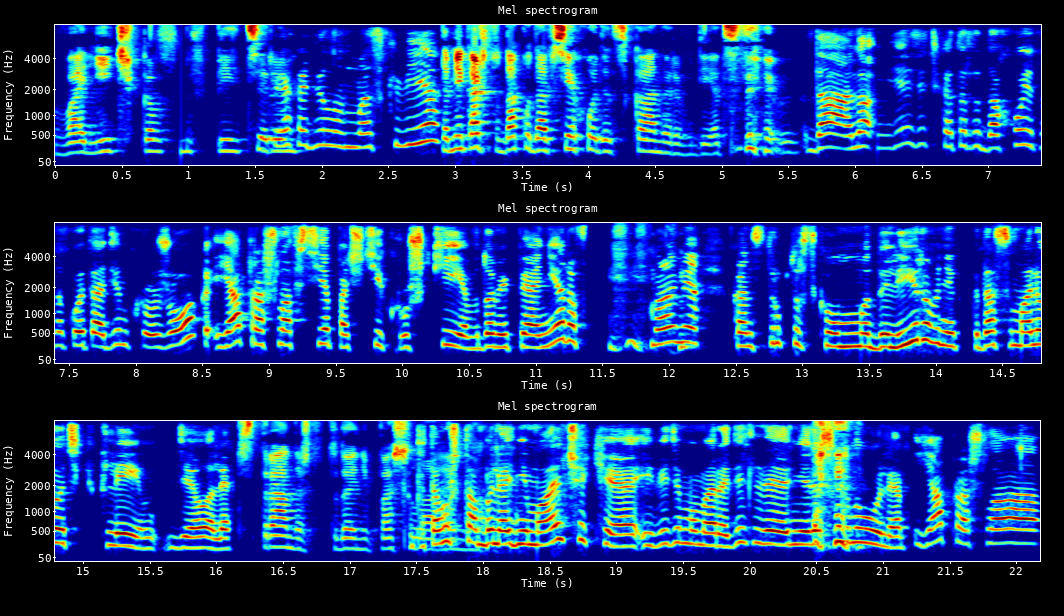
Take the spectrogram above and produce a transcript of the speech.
Ваничков в Питере. Я ходила в Москве. Да мне кажется, туда, куда все ходят сканеры в детстве. Да, но есть дети, которые туда ходят на какой-то один кружок. Я прошла все почти кружки в Доме пионеров, кроме конструкторского моделирования, когда самолетики клеем делали. Странно, что туда не пошла. Потому что там были одни мальчики, и, видимо, мои родители не рискнули. Я прошла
